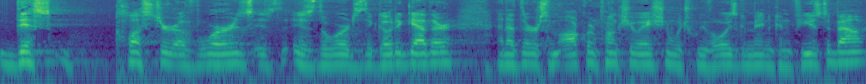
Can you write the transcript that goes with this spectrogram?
this cluster of words is, is the words that go together, and that there's some awkward punctuation, which we've always been confused about.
